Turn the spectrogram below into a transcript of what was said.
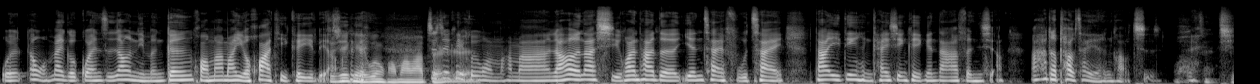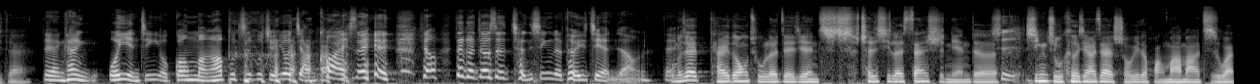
我让我卖个关子，让你们跟黄妈妈有话题可以聊。直接可以问黄妈妈，直接可以问黄妈妈。然后那喜欢她的腌菜、福菜，她一定很开心可以跟大家分享。然后她的泡菜也很好吃，哇，很期待。对，你看我眼睛有光芒，然后不知不觉又讲快，所以就这个就是诚心的推荐，这样。我们在台东除了这间。承袭了三十年的新竹客家在手艺的黄妈妈之外，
